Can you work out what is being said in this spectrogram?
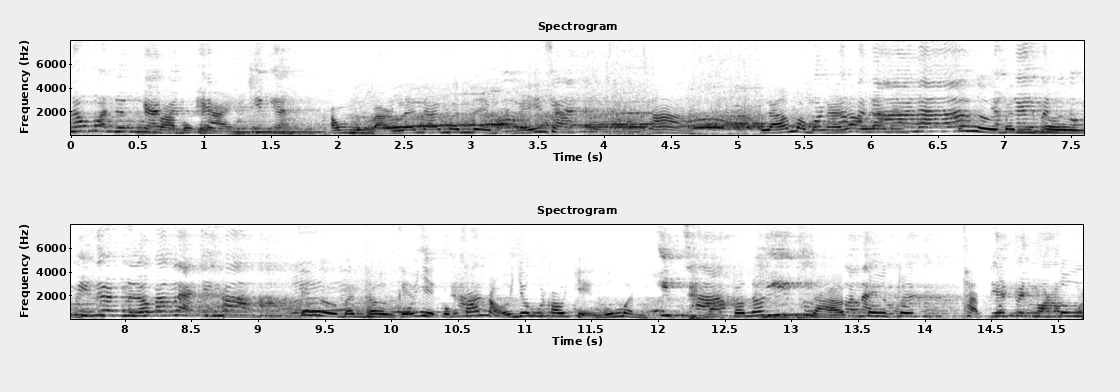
แล้ววันหนึ่งแก và เป็น một เพชร ngày คุณคิดไง ông bạn lên Diamond thì bạn nghĩ sao à lỡ mà một ngày đó ông lên đây cái người bình thường người đó mang lại chính mà cái người bình thường kiểu gì cũng có nội dung câu chuyện của mình. Và tôi nói trời tôi tôi thật tôi tôi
